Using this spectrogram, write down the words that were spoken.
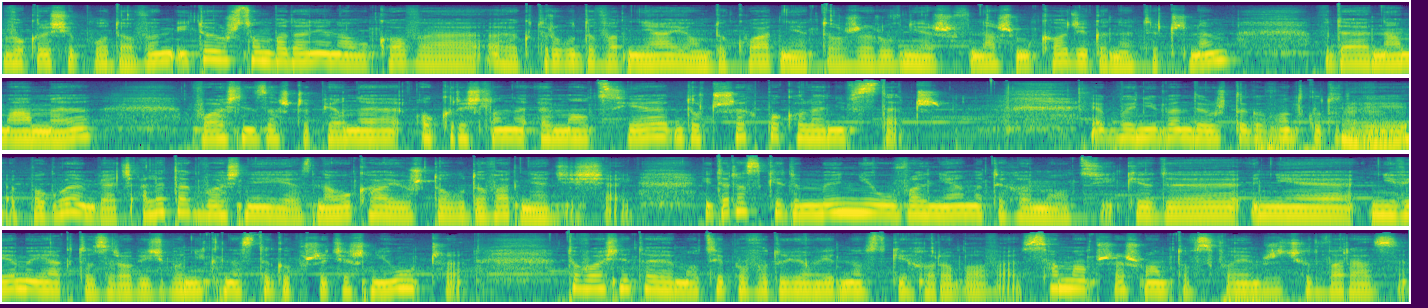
w okresie płodowym. I to już są badania naukowe, e, które udowadniają dokładnie to, że również w naszym kodzie genetycznym, w DNA mamy właśnie zaszczepione określone emocje do trzech pokoleń wstecz. Jakby nie będę już tego wątku tutaj mhm. pogłębiać, ale tak właśnie jest. Nauka już to udowadnia dzisiaj. I teraz, kiedy my nie uwalniamy tych emocji, kiedy nie, nie wiemy, jak to zrobić, bo nikt nas tego przecież nie uczy, to właśnie te emocje powodują jednostki chorobowe. Sama przeszłam to w swoim życiu dwa razy,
